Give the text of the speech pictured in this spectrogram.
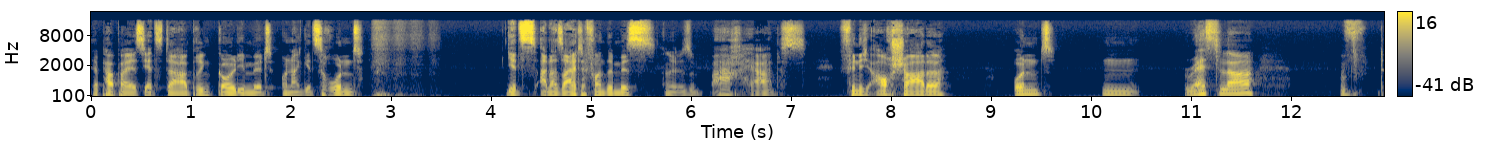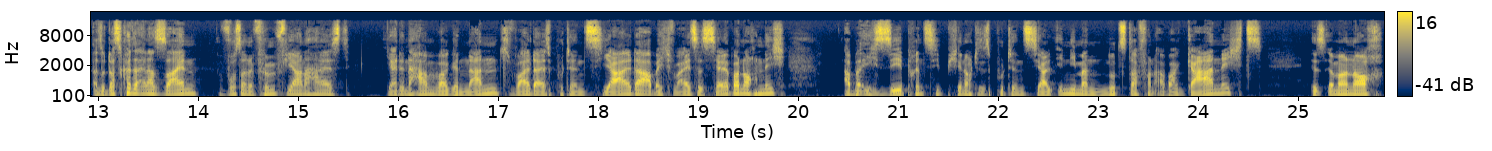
Der Papa ist jetzt da, bringt Goldie mit und dann geht's rund. Jetzt an der Seite von The du so, ach ja, das finde ich auch schade. Und ein Wrestler, also das könnte einer sein, wo es dann in fünf Jahren heißt, ja, den haben wir genannt, weil da ist Potenzial da, aber ich weiß es selber noch nicht. Aber ich sehe prinzipiell noch dieses Potenzial in ihm, man nutzt davon aber gar nichts, ist immer noch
